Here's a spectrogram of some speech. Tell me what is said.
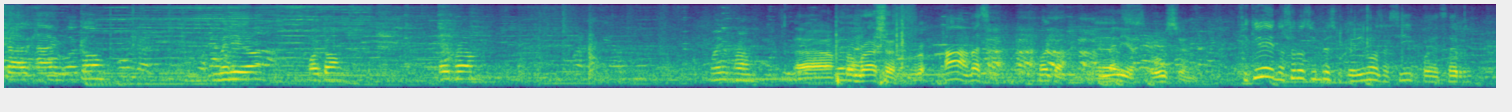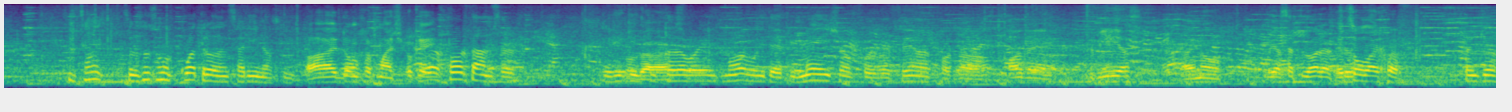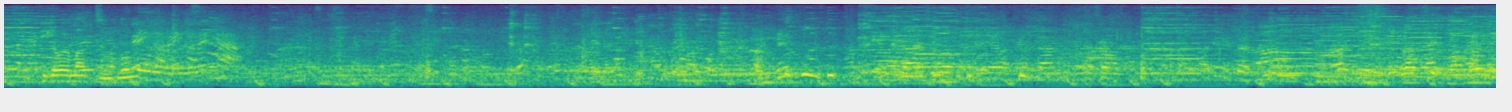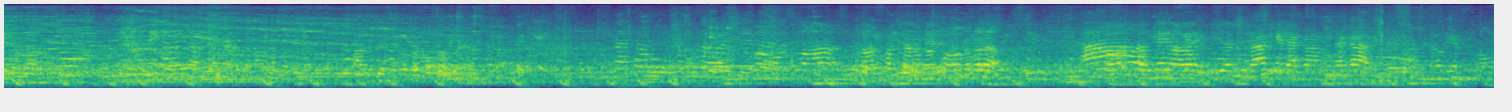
Chad, hi, welcome. Bienvenido. Welcome. Where you from? Where you from? Uh, from Russia. Ah, Rusia. Welcome. Bienvenido. Yes, Russian. Si quiere, nosotros siempre sugerimos así, puede ser... Nosotros somos cuatro danzarinos. I don't have much. Okay. four dancers. We need to Four dancers. collaborate more with the filmation, for the film, for the, all the, the videos. I know. We accept dollar It's all I have. Thank you. Thank you very much. Mm-hmm. estivemos lá, lá sacando na Copa, a gente ah, só também na hora que ia tirar aquele agave, agave. Então, ia ser uma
